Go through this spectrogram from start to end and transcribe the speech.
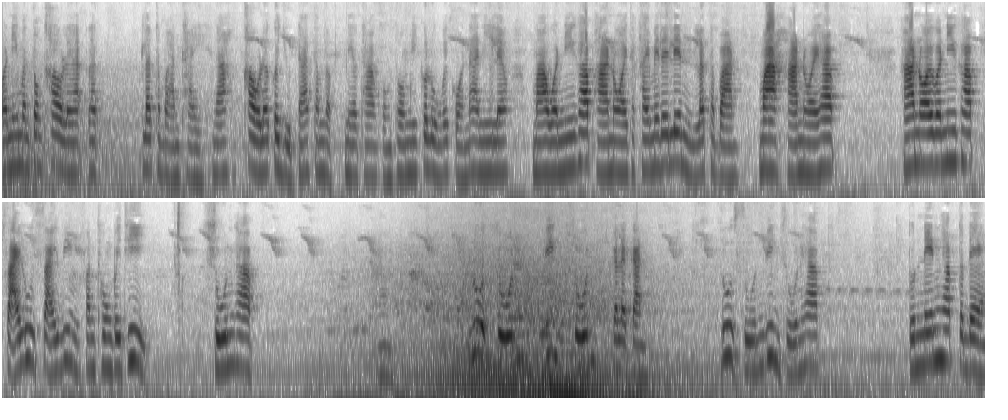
วันนี้มันต้องเข้าแล้ว รัฐบาลไทยนะ เข้าแล้วก็หยุดนะสำหรับแนวทางของทอมนี้ก็ลงไว้ก่อนหน้านี้แล้ว มาวันนี้ครับหานอยถ้าใครไม่ได้เล่นรัฐบาลมาหานอยครับหานอยวันนี้ครับ สายลูดสายวิ่งฟันธงไปที่ศูนย์ครับรูดศูนย์วิ่งศูนย์กันล้วกันรูดศูนย์วิ่งศูนย์ครับ ตัวเน้นครับตัวแดง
